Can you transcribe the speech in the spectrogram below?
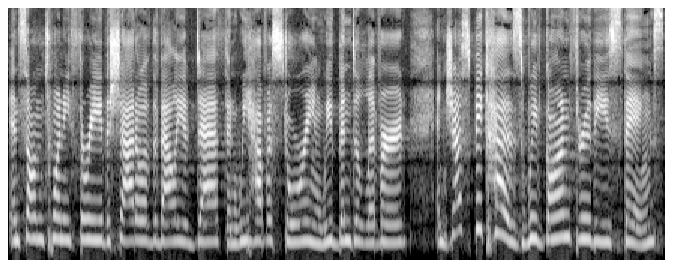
in Psalm 23, the shadow of the valley of death, and we have a story and we've been delivered. And just because we've gone through these things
